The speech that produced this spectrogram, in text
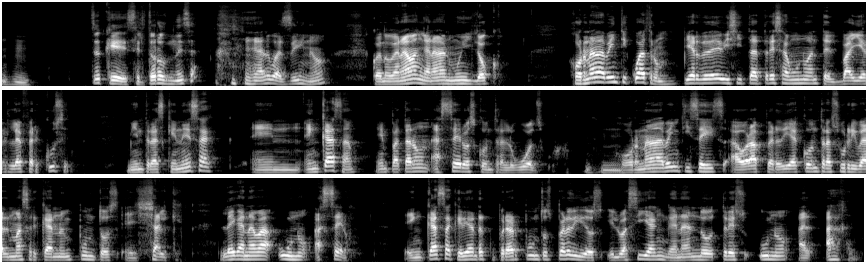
Ujú. ¿Esto qué es? ¿El toro de Nesa? Algo así, ¿no? Cuando ganaban, ganaban muy loco. Jornada 24. Pierde de visita 3 a 1 ante el Bayer Leverkusen. Mientras que en esa, en, en casa, empataron a ceros contra el Wolfsburg. Jornada 26. Ahora perdía contra su rival más cercano en puntos, el Schalke. Le ganaba 1 a 0. En casa querían recuperar puntos perdidos y lo hacían ganando 3-1 al Aachen.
